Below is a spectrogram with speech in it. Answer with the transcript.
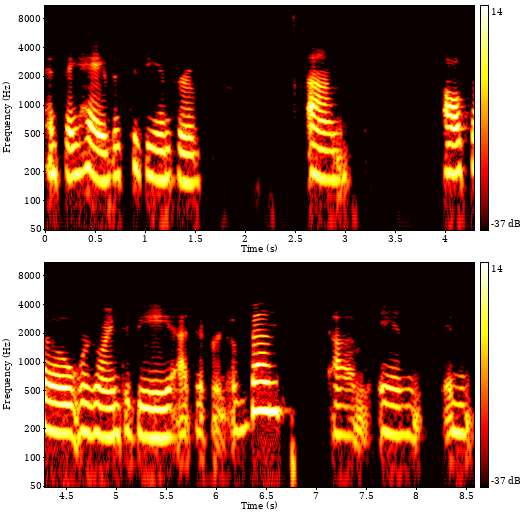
and say, hey, this could be improved. Um, also, we're going to be at different events um, in in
